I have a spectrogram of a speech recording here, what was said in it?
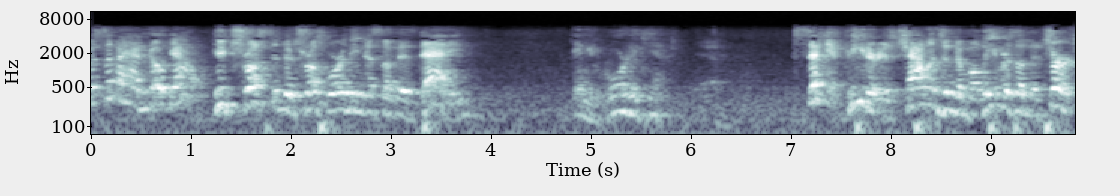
But Simba had no doubt. He trusted the trustworthiness of his daddy, and he roared again. Second Peter is challenging the believers of the church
